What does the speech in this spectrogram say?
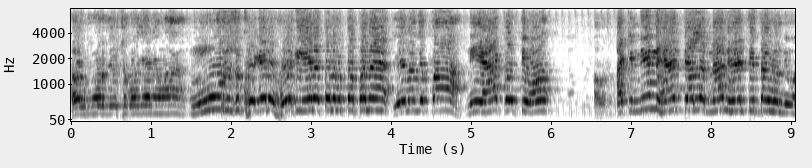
ಹೌದು ಮೂರು ದಿವ್ಸಕ್ಕೆ ಹೋಗ್ಯಾನವ ನೀವ ಮೂರ್ ದಿವಸಕ್ಕೆ ಹೋಗ್ಯಾನ ಹೋಗಿ ಏನತ್ತಾನ ಮುತ್ತಪ್ಪನ ಏನಂದಪ್ಪ? ನೀ ಯಾಕೆ ಕಲ್ತೀವ ಹೌದು. ಆಕೆ ನಿನ್ನ ಹೆಂಡತಿ ಅಲ್ಲ ನಾನ್ ಹೆಂಡತಿ ಇದ್ದಂಗ ನೀವು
